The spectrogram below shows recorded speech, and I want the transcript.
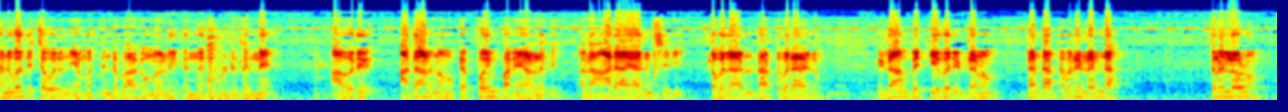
അനുവദിച്ച ഒരു നിയമത്തിന്റെ ഭാഗമാണ് എന്നതുകൊണ്ട് തന്നെ അവർ അതാണ് നമുക്ക് എപ്പോഴും പറയാനുള്ളത്. അത് ആരായാലും ശരി ഇട്ടവരായാലും ഇടാത്തവരായാലും ഇടാൻ പറ്റിയവർ ഇടണം ഇടണ്ടാത്തവർ ഇടണ്ട ഇത്രയല്ലോളും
